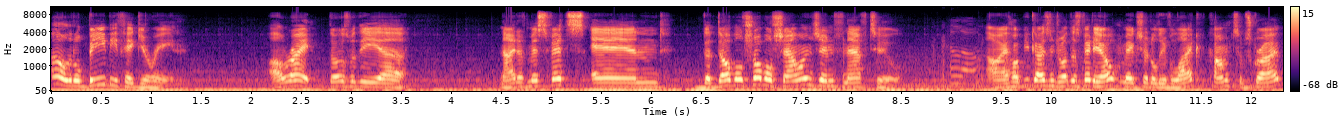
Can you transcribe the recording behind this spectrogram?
Oh, little baby figurine. Alright, those were the, uh, Night of Misfits and the Double Trouble Challenge in FNAF 2. Hello. I hope you guys enjoyed this video. Make sure to leave a like, comment, subscribe,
